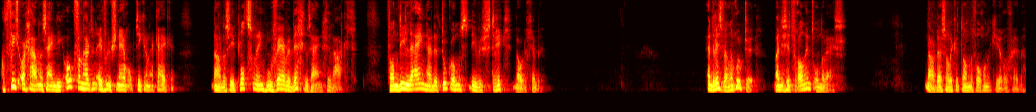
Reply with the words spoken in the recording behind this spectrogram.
adviesorganen zijn die ook vanuit een evolutionaire optiek er naar kijken. Nou, dan zie je plotseling hoe ver we weg zijn geraakt. Van die lijn naar de toekomst die we strikt nodig hebben. En er is wel een route, maar die zit vooral in het onderwijs. Nou, daar zal ik het dan de volgende keer over hebben.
